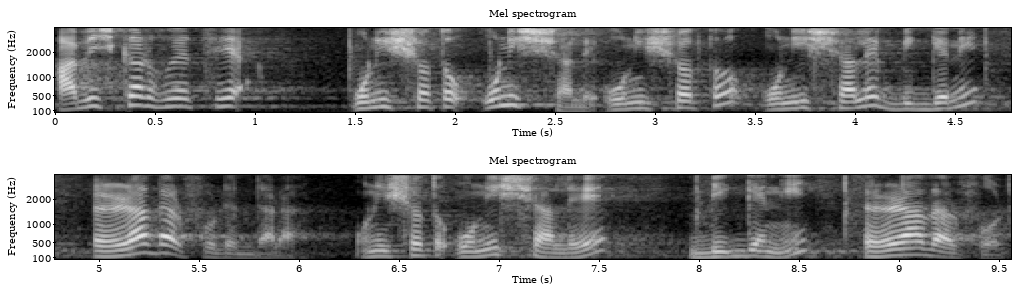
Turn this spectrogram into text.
আবিষ্কার হয়েছে উনিশশত উনিশ সালে, উনিশশত উনিশ সালে বিজ্ঞানী রাদারফোর্ডের দ্বারা। উনিশশত উনিশ সালে বিজ্ঞানী রাদারফোর্ড।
